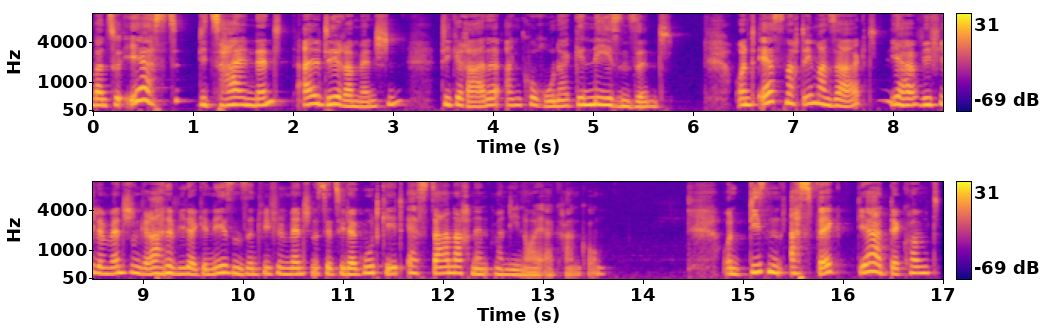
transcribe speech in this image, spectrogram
man zuerst die Zahlen nennt all derer Menschen, die gerade an Corona genesen sind. Und erst nachdem man sagt, ja, wie viele Menschen gerade wieder genesen sind, wie vielen Menschen es jetzt wieder gut geht, erst danach nennt man die Neuerkrankung. Und diesen Aspekt, ja, der kommt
